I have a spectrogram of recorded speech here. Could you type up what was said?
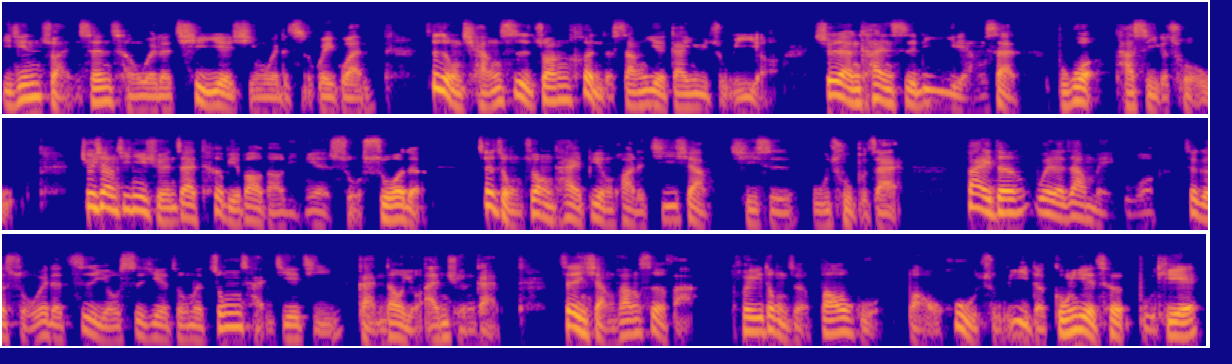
已经转身成为了企业行为的指挥官。这种强势专横的商业干预主义啊，虽然看似利益良善，不过它是一个错误。就像经济学人在特别报道里面所说的。这种状态变化的迹象其实无处不在。拜登为了让美国这个所谓的自由世界中的中产阶级感到有安全感，正想方设法推动着包裹保护主义的工业策补贴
